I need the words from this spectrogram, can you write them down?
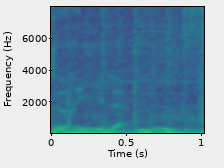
The Real.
